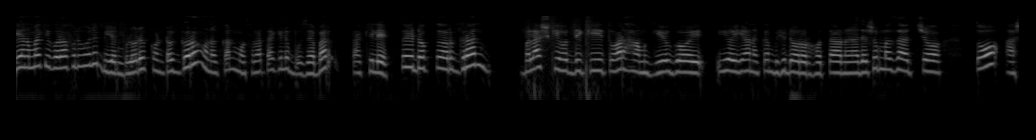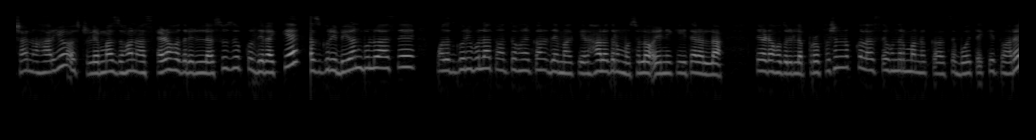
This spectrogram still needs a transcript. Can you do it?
ইয়ান আমার কি করা ফেলব হলে? বিয়ন বুলোরে কন্ট্যাক্ট করো অনেকক্ষণ মশলা তাকিলে বুঝাবার তাকিলে তো এই ডক্টর গ্রান বলাস কি হদ্দি কি তোমার হাম গিয়ে গই। ইয়ে ইয়ান একান বেশি ডরর হতা, নয়া দেশের মাঝে আছ তো আশা নহারিও অস্ট্রেলিয়ার মাঝ যখন আছে এরা হদরিল্লা সুযোগ কুল দিরাকে আজগুড়ি বিয়ন বুলো আছে মদত করি বলা তোমার তো অনেক দেমাকের হালতের মশলা ওই নাকি ইতার আল্লাহ তো এটা আছে হুনার মানক আছে বই থেকে তোমারে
